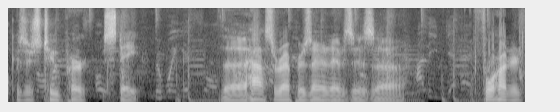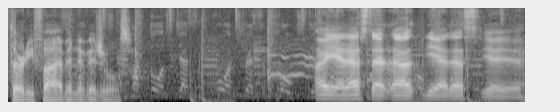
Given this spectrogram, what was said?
because there's two per state. The House of Representatives is uh, 435 individuals. Oh yeah, that's that. Uh, yeah, that's yeah, yeah.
